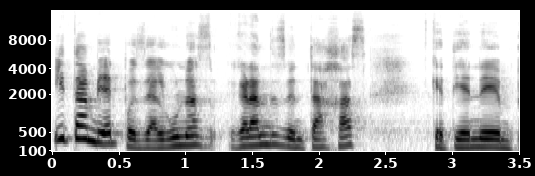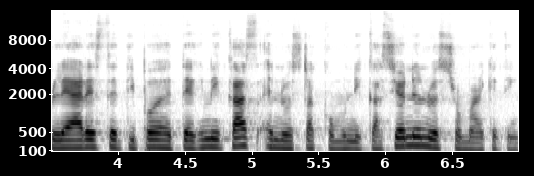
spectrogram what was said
y también pues de algunas grandes ventajas que tiene emplear este tipo de técnicas en nuestra comunicación y en nuestro marketing.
